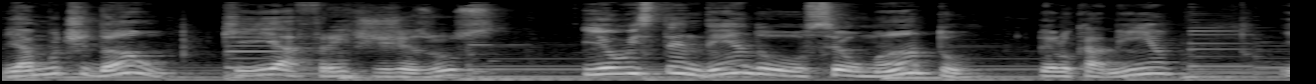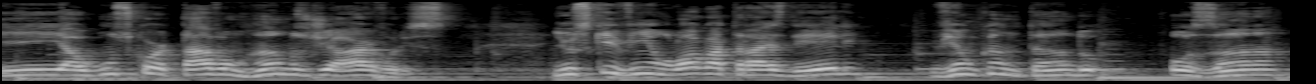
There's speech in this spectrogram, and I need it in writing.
E a multidão que ia à frente de Jesus, iam estendendo o seu manto pelo caminho e alguns cortavam ramos de árvores. E os que vinham logo atrás dele vinham cantando Hosana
